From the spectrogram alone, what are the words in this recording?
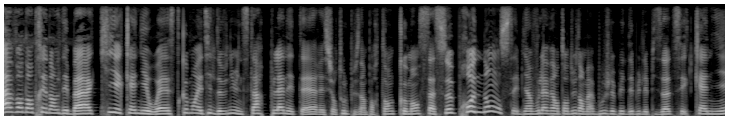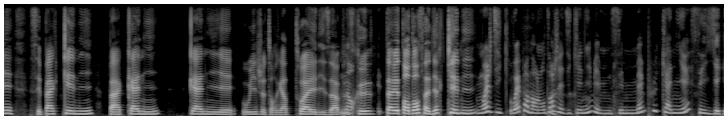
Avant d'entrer dans le débat, qui est Kanye West? Comment est-il devenu une star planétaire? Et surtout, le plus important, comment ça se prononce? Eh bien, vous l'avez entendu dans ma bouche depuis le début de l'épisode, c'est Kanye, c'est pas Kenny, pas Kanye. Kanye. Oui, je te regarde toi, Elisa, parce Non. que tu avais tendance à dire Kenny. Moi, je dis. Ouais, pendant longtemps, j'ai dit Kenny, mais c'est même plus Kanye, c'est Ye.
